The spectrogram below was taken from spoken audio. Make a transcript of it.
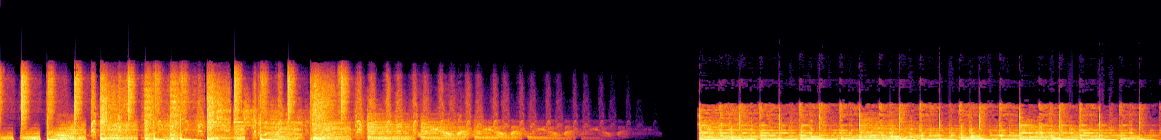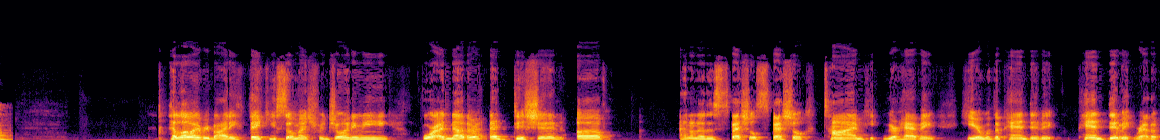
Hello, everybody. Thank you so much for joining me for another edition of, I don't know, this special, special time we're having here with a pandemic, pandemic rather,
